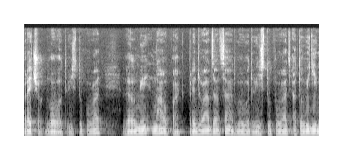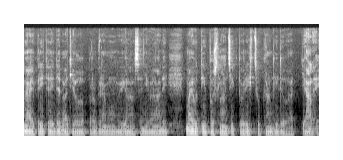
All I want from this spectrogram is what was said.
prečo dôvod vystupovať. Veľmi naopak, predvádzať sa a dôvod vystupovať, a to vidíme aj pri tej debate o programovom vyhlásení vlády, majú tí poslanci, ktorí chcú kandidovať ďalej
